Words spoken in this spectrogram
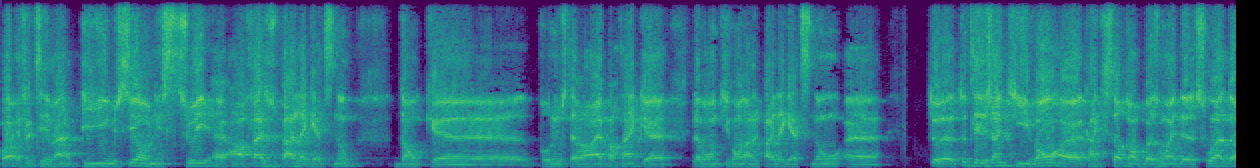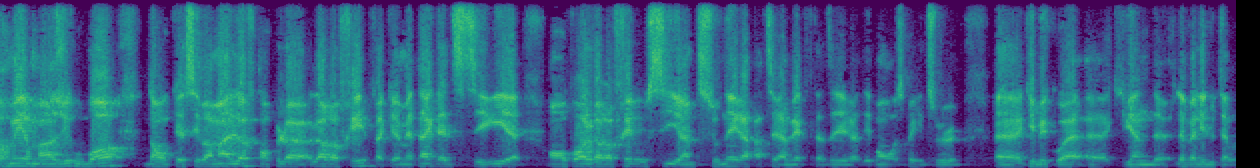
Oui, effectivement. Puis aussi, on est situé en face du parc de la Gatineau. Donc, euh, pour nous, c'était vraiment important que le monde qui vont dans le parc de Gatineau, euh, toutes les gens qui y vont, euh, quand ils sortent, ont besoin de soit dormir, manger ou boire. Donc, c'est vraiment l'offre qu'on peut leur, offrir. Fait que maintenant, avec la distillerie, on va leur offrir aussi un petit souvenir à partir avec, c'est-à-dire des bons spiritueux québécois qui viennent de la vallée de l'Outaouais.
